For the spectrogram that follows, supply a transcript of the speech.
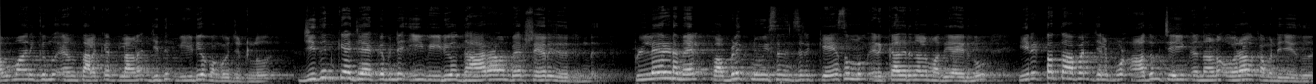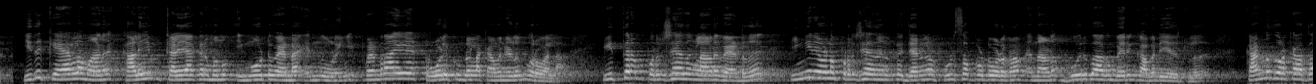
അപമാനിക്കുന്നു എന്ന തലക്കെട്ടിലാണ് ജിതിൻ വീഡിയോ പങ്കുവച്ചിട്ടുള്ളത്. ജിതിൻ കെ ജേക്കബിന്റെ ഈ വീഡിയോ ധാരാളം പേർ ഷെയർ ചെയ്തിട്ടുണ്ട്. പിള്ളേരുടെ മേൽ പബ്ലിക് ന്യൂസൻസിന് കേസൊന്നും എടുക്കാതിരുന്നാൽ മതിയായിരുന്നു. ഇരട്ടത്താപ്പൻ ചിലപ്പോൾ അതും ചെയ്യും എന്നാണ് ഒരാൾ കമന്റ് ചെയ്തത്. ഇത് കേരളമാണ് കളിയും കളിയാക്കണമെന്നും ഇങ്ങോട്ട് വേണ്ട എന്ന് തുടങ്ങി പിണറായിയെ ട്രോളിക്കൊണ്ടുള്ള കമന്റുകളും കുറവല്ല. ഇത്തരം പ്രതിഷേധങ്ങളാണ് വേണ്ടത്. ഇങ്ങനെയുള്ള പ്രതിഷേധങ്ങൾക്ക് ജനങ്ങൾ ഫുൾ സപ്പോർട്ട് കൊടുക്കണം എന്നാണ് ഭൂരിഭാഗം പേരും കമന്റ് ചെയ്തിട്ടുള്ളത്. കണ്ണു തുറക്കാത്ത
